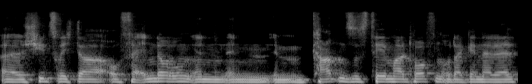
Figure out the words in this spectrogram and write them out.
äh, Schiedsrichter auf Veränderungen in, in, im Kartensystem halt hoffen oder generell,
